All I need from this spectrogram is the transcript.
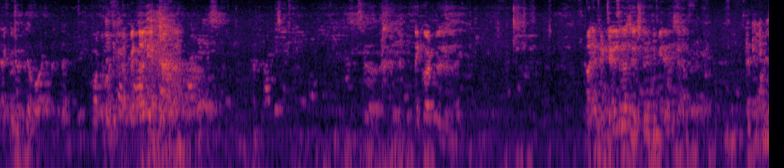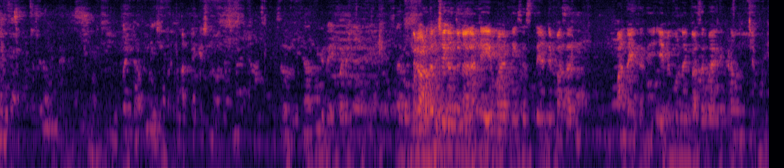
I got the and it. What about the penalty? I got. Uh, I have details. I just need to మీరే అర్థం చేయగలుగుతున్నారా? అంటే ఏ వైర్ తీసేస్తే అంటే బజార్ బంద్ అవుతుంది ఏమేమి ఉన్నాయి? బజార్ వైర్ ఇక్కడ చెప్పండి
